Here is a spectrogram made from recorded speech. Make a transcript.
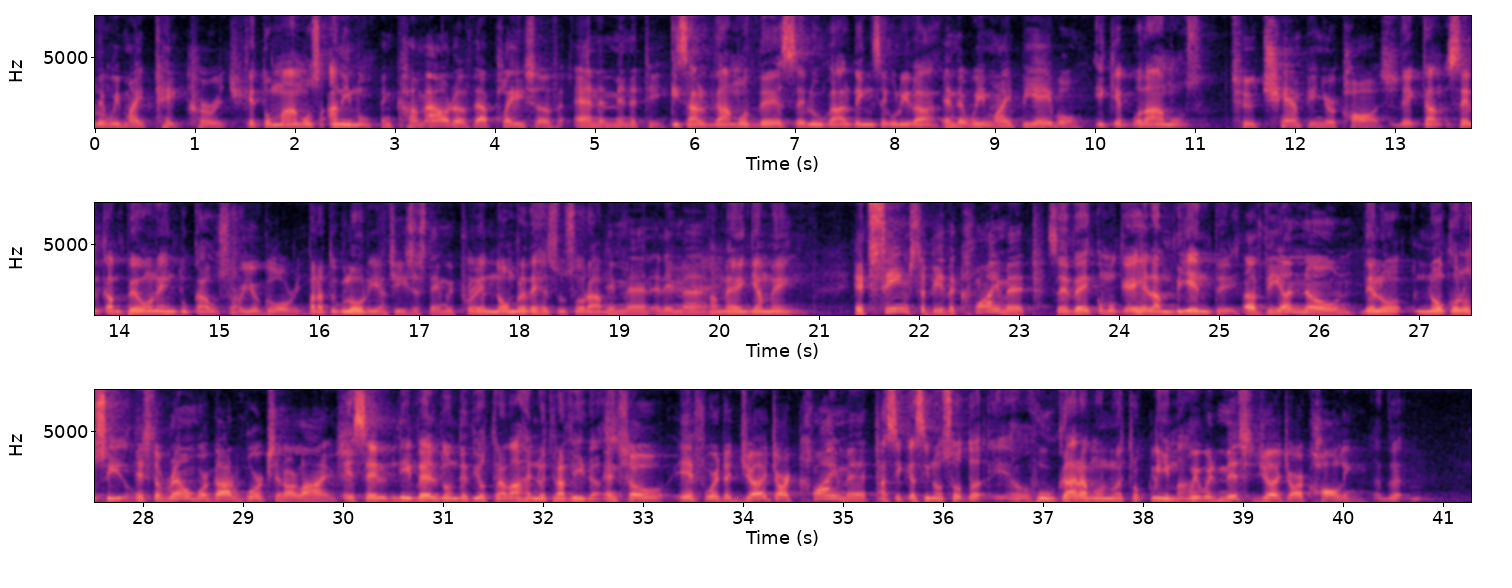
that we might take courage que tomamos ánimo and come out of that place of anonymity, y salgamos de ese lugar de inseguridad and that we might be able y que podamos to champion your cause de ser campeones en tu causa for your glory. para tu gloria. In Jesus' name we pray. En el nombre de Jesús oramos. Amen and amen. Amén y amén. It seems to be the climate Se ve como que es el ambiente of the unknown de lo no conocido. is the realm where God works in our lives. Es el nivel donde Dios trabaja en nuestras vidas. And so if we're to judge our climate, Así que si nosotros eh, juzgáramos nuestro clima, we would misjudge our calling. eh,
